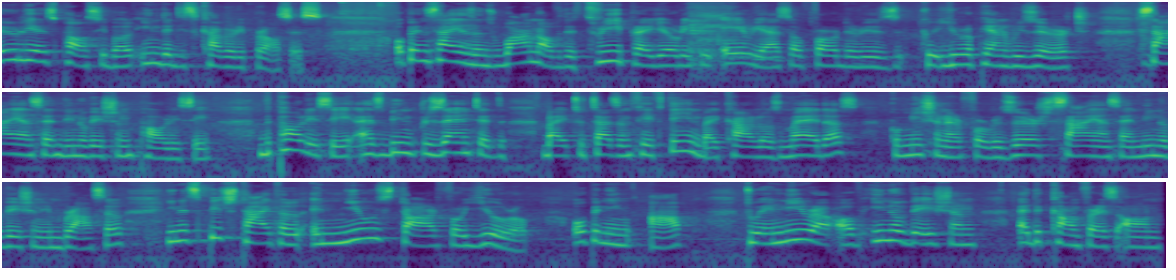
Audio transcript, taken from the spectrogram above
early as possible in the discovery process. Open science is one of the three priority areas of further European research, science and innovation policy. The policy has been presented by 2015 by Carlos Moedas, Commissioner for Research, Science and Innovation in Brussels, in a speech titled A New Start for Europe, opening up to an era of innovation at the conference on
